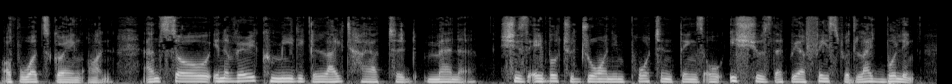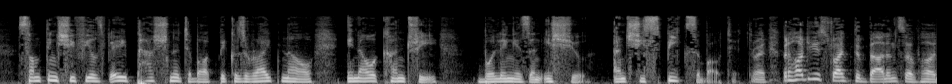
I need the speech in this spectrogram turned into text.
of what's going on. And so, in a very comedic, light-hearted manner, she's able to draw on important things or issues that we are faced with, like bullying. Something she feels very passionate about because right now in our country, bullying is an issue and she speaks about it. Right. But how do you strike the balance of her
